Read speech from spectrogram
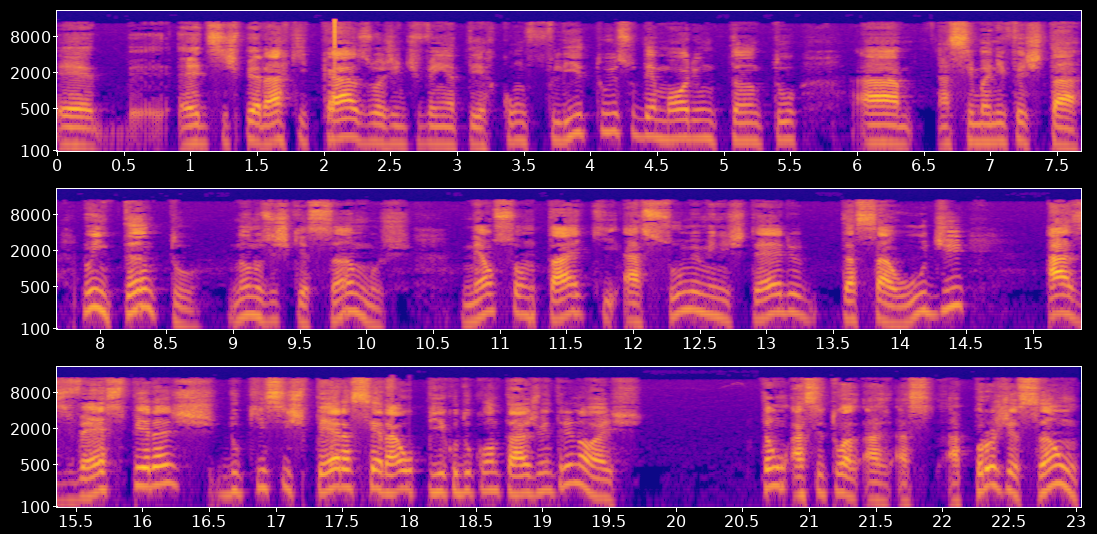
é, é de se esperar que, caso a gente venha a ter conflito, isso demore um tanto a, a se manifestar. No entanto, não nos esqueçamos Nelson Taik assume o Ministério da Saúde às vésperas do que se espera será o pico do contágio entre nós. Então, a, a, a, projeção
